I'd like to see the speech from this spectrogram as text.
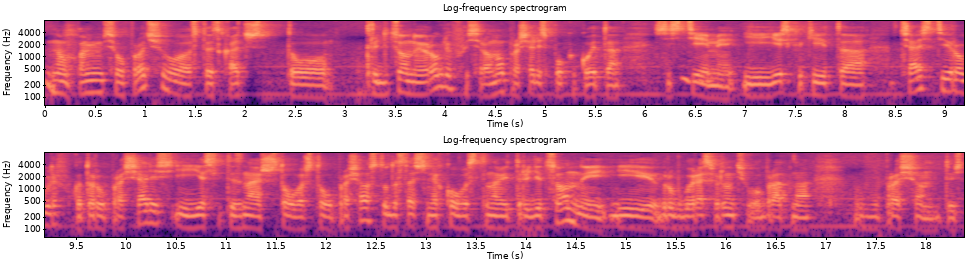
Ну, помимо всего прочего, стоит сказать, что традиционные иероглифы все равно упрощались по какой-то системе. И есть какие-то части иероглифов, которые упрощались, и если ты знаешь, что во что упрощалось, то достаточно легко восстановить традиционный и, грубо говоря, свернуть его обратно в упрощенный. То есть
